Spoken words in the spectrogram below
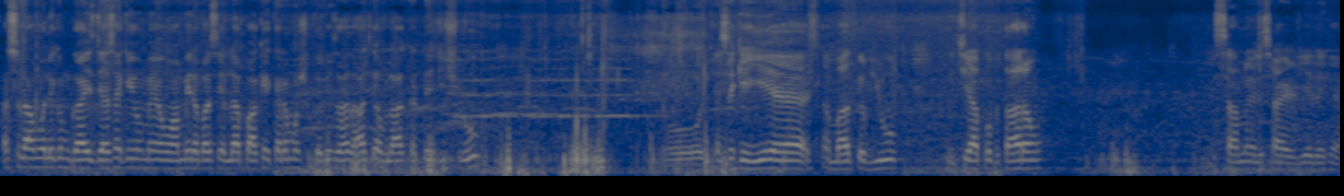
वालेकुम गाइस जैसा कि मैं हूँ आमिर अब्बासी। अल्लाह पाक के करम और शुक्र के साथ आज का ब्लॉग करते हैं जी शुरू। तो जैसे कि ये है इस्लामाबाद का व्यू नीचे आपको बता रहा हूँ। सामने वाली साइड ये देखें।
